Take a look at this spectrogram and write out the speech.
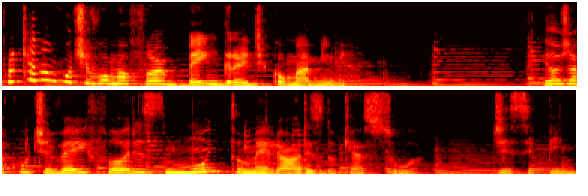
Por que não cultivou uma flor bem grande como a minha? Eu já cultivei flores muito melhores do que a sua, disse Ping.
